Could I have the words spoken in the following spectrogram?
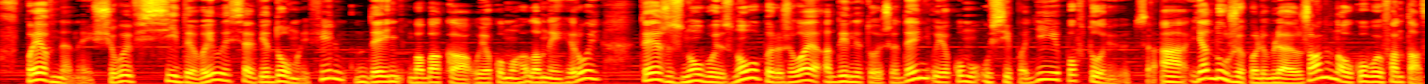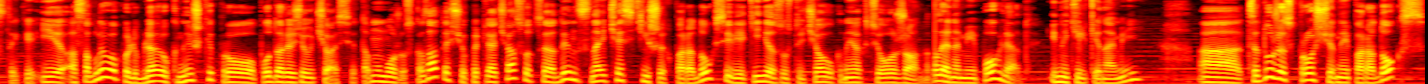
впевнений, що ви всі дивилися відомий фільм День Бабака, у якому головний герой теж знову і знову переживає один і той же день, у якому усі події повторюються. А я дуже полюбляю жанр наукової фантастики і особливо полюбляю книжки про подорожі у часі. Тому можу сказати, що петля часу це один з найчастіших парадоксів, які я зустрічав у книгах цього жанру. Але, на мій погляд, і не тільки на мій. Це дуже спрощений парадокс,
